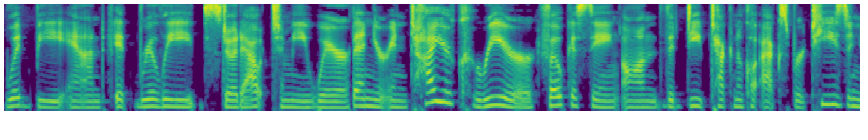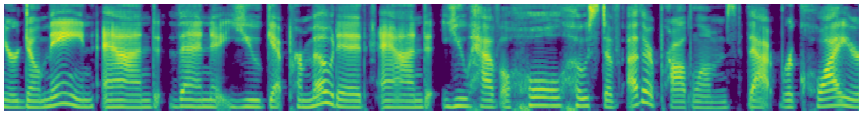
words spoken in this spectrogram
would be. And it really stood out to me where spend your entire career focusing on the deep technical expertise in your domain. And then you get promoted and you have a whole host of other problems that require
